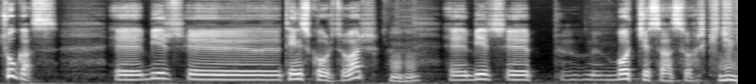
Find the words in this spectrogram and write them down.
çok az. E, bir e, tenis kortu var. Hı hı. E, bir e, bot sahası var küçük.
